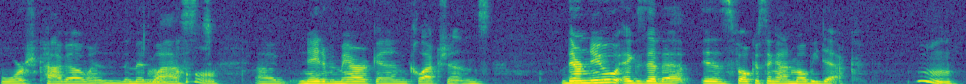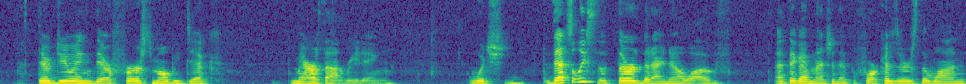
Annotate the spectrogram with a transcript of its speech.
for Chicago and the Midwest Oh, cool. uh, Native American collections. Their new exhibit is focusing on Moby Dick. Hmm. They're doing their first Moby Dick marathon reading, which that's at least the third that I know of. I think I've mentioned it before because there's the one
